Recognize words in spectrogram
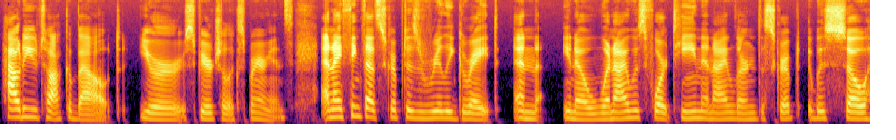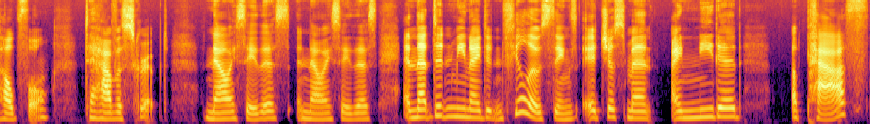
how do you talk about your spiritual experience. And I think that script is really great. And you know, when I was 14 and I learned the script, it was so helpful to have a script. Now I say this and now I say this. And that didn't mean I didn't feel those things. It just meant I needed a path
